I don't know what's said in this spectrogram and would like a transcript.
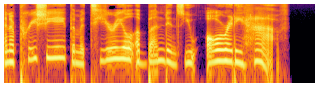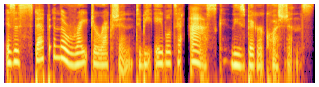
and appreciate the material abundance you already have is a step in the right direction to be able to ask these bigger questions.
